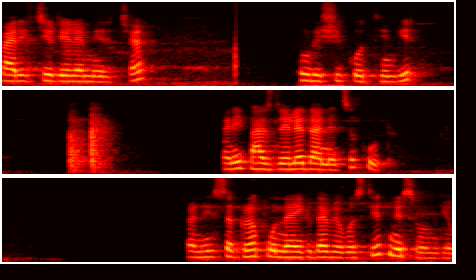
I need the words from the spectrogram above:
बारीक चिरलेल्या मिरच्या थोडीशी कोथिंबीर आणि भाजलेल्या दाण्याचं कूट. आणि हे सगळं पुन्हा एकदा व्यवस्थित मिसळून घेऊ.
